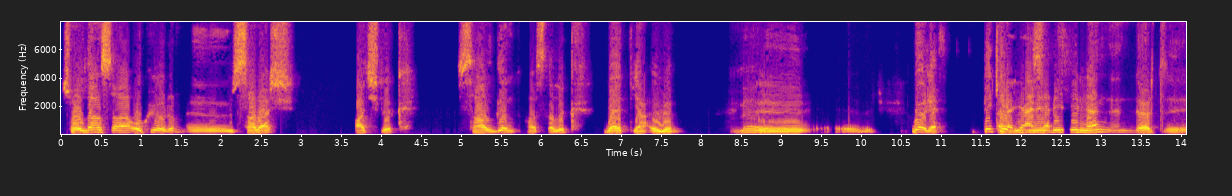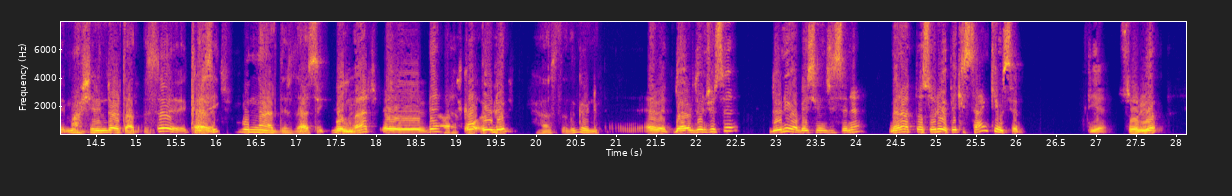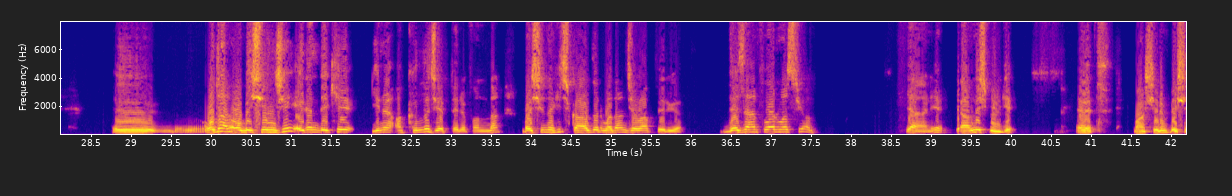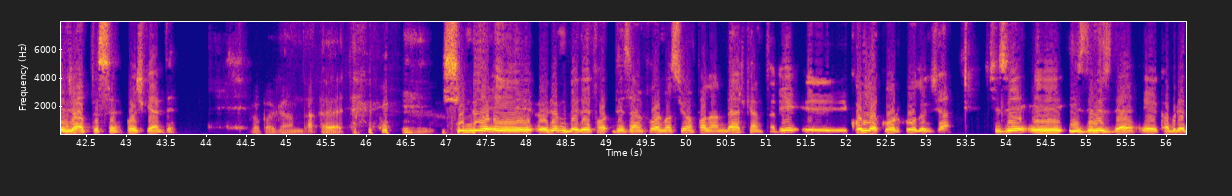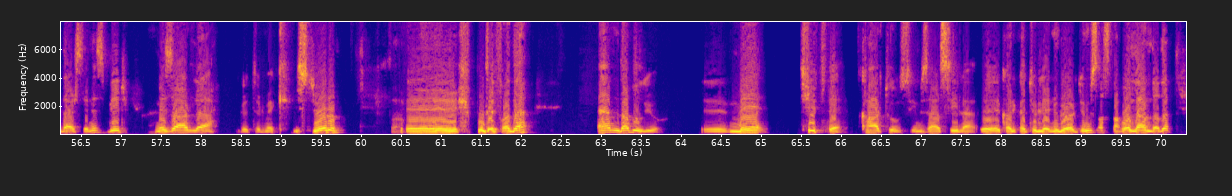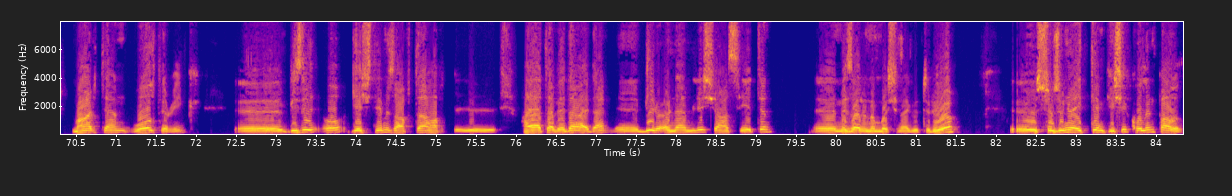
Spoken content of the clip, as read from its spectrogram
Soldan sağa okuyorum e, savaş, açlık, salgın hastalık, death yani ölüm, ee, böyle. Peki evet, yani sen, bilinen dört e, mahşerin dört atlısı klasik evet, bunlardır zaten. Klasik bunlar ee, ve Savaş o ölüm hastalık ölüm. Evet dördüncüsü dönüyor beşincisine merakla soruyor peki sen kimsin diye soruyor. Ee, o da o beşinci elindeki yine akıllı cep telefonundan başını hiç kaldırmadan cevap veriyor. Dezenformasyon. Yani yanlış bilgi. Evet, mahşerin beşinci atlısı. Hoş geldi. Propaganda, evet. Şimdi e, ölüm ve dezenformasyon falan derken tabii e, konuda korku olunca sizi e, izninizle e, kabul ederseniz bir mezarlığa götürmek istiyorum. E, bu defada MW, e, M çifte Cartoons imzasıyla e, karikatürlerini gördüğümüz aslında Hollandalı Martin Woltering e, bizi o geçtiğimiz hafta e, hayata veda eden e, bir önemli şahsiyetin e, mezarının başına götürüyor. E, sözünü ettiğim kişi Colin Powell.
